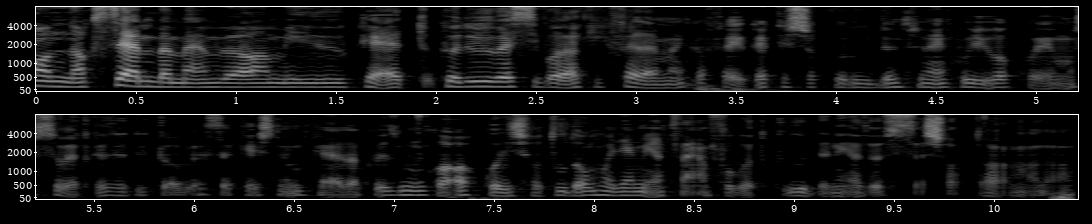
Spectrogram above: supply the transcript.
annak szembe menve, ami őket körülveszi, valakik felemek a fejüket, és akkor úgy döntenek, hogy jó, akkor én most szövetkezeti tag leszek, és nem kell a közmunka, akkor is, ha tudom, hogy emiatt rám fogod küldeni az összes hatalmadat.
